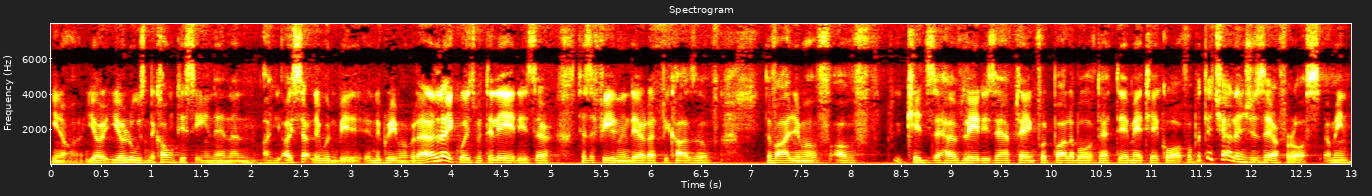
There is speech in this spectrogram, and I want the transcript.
you know, you're, you're losing the county scene then, and I, I, certainly wouldn't be in agreement with that. And likewise with the ladies, there, there's a feeling there that because of the volume of, of kids they have, ladies they have playing football above that, they may take over. But the challenge is there for us. I mean,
